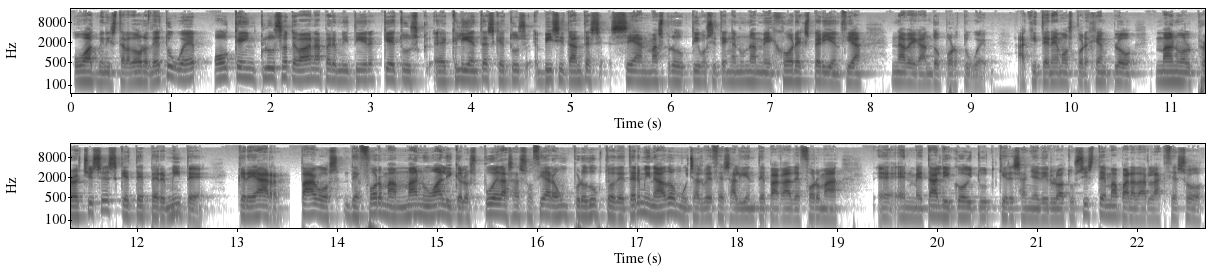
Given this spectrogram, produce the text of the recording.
o administrador de tu web o que incluso te van a permitir que tus eh, clientes, que tus visitantes sean más productivos y tengan una mejor experiencia navegando por tu web. Aquí tenemos, por ejemplo, Manual Purchases que te permite crear pagos de forma manual y que los puedas asociar a un producto determinado. Muchas veces alguien te paga de forma eh, en metálico y tú quieres añadirlo a tu sistema para darle acceso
